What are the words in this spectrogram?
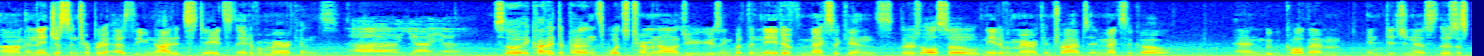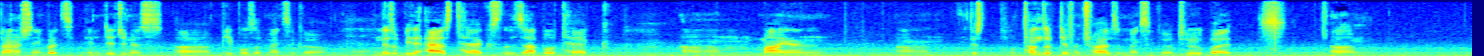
um, and they just interpret it as the United States Native Americans. Uh, yeah, yeah. So it kind of depends which terminology you're using, but the native Mexicans, there's also Native American tribes in Mexico, and we would call them indigenous. There's a Spanish name, but it's indigenous uh, peoples of Mexico. And those would be the Aztecs, the Zapotec, um, Mayan. Um, there's tons of different tribes in Mexico too, but um,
